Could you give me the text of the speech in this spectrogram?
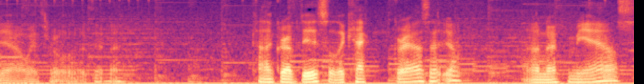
Yeah, I went through all of it, didn't I? Can't grab this or the cat growls at you. Oh no, meows.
